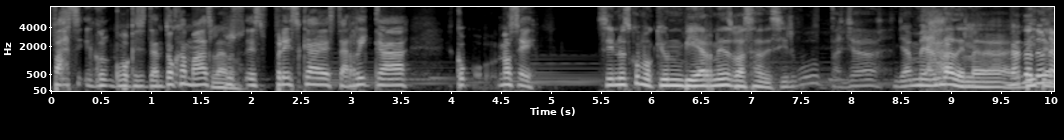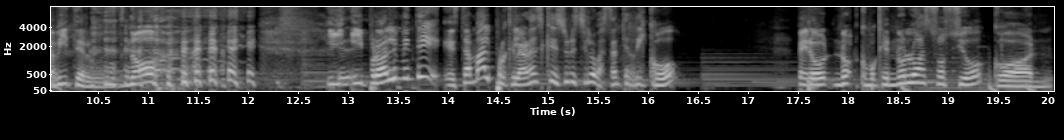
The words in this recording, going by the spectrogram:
Fácil, como que se te antoja más. Claro. Pues es fresca, está rica. como- no sé. Sí, no es como que un viernes vas a decir, puta, ya, ya me anda de la. Me anda de una bitter". bitter, güey. No. y, y probablemente está mal, porque la verdad es que es un estilo bastante rico. Pero no, como que no lo asocio con.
